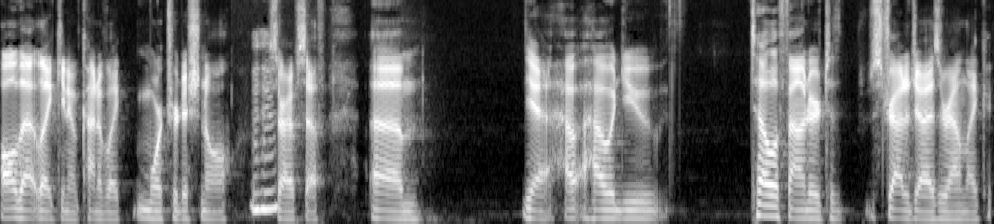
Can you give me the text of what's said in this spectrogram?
all that, like you know, kind of like more traditional startup stuff. Um, yeah, how how would you tell a founder to strategize around like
